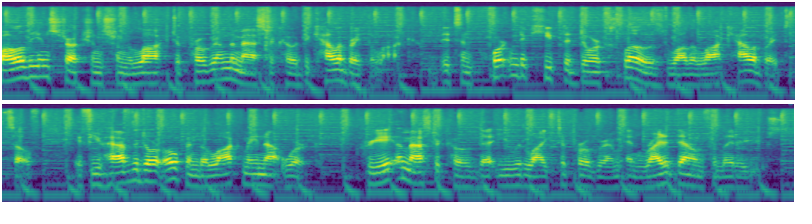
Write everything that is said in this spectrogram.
Follow the instructions from the lock to program the master code to calibrate the lock it's important to keep the door closed while the lock calibrates itself. If you have the door open, the lock may not work. Create a master code that you would like to program and write it down for later use.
